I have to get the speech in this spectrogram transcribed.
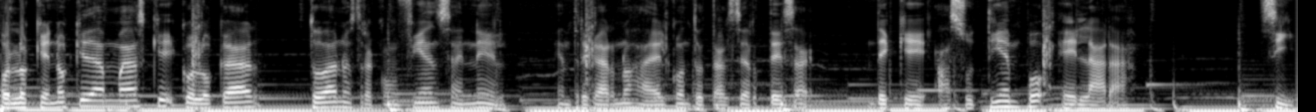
Por lo que no queda más que colocar toda nuestra confianza en Él, entregarnos a Él con total certeza de que a su tiempo Él hará. Sí,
